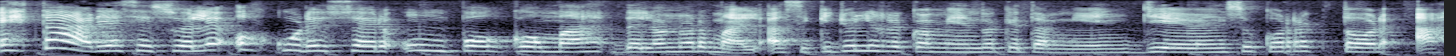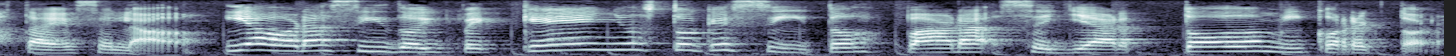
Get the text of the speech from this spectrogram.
Esta área se suele oscurecer un poco más de lo normal, así que yo les recomiendo que también lleven su corrector hasta ese lado. Y ahora sí doy pequeños toquecitos para sellar todo mi corrector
